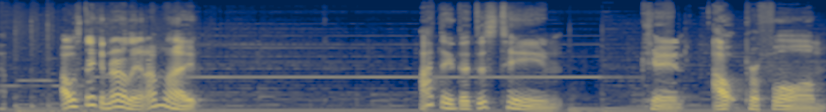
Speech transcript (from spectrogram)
I was thinking earlier, and I'm like, I think that this team can outperform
